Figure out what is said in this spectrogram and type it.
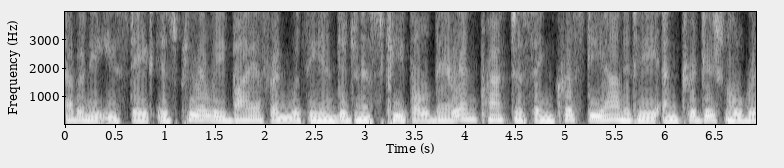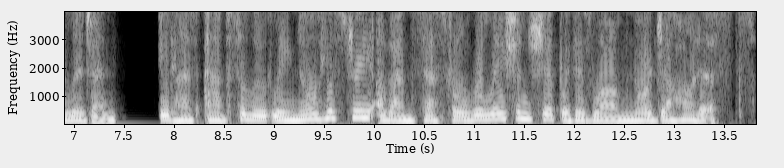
Ebonyi State is purely Biafran with the indigenous people therein practicing Christianity and traditional religion. It has absolutely no history of ancestral relationship with Islam nor jihadists.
